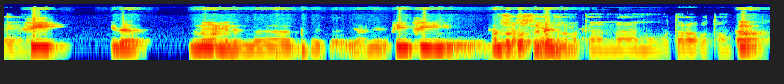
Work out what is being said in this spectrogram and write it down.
أيه. في كده نوع من يعني في في همزة وصل بين المكان نعم وترابطهم. آه.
